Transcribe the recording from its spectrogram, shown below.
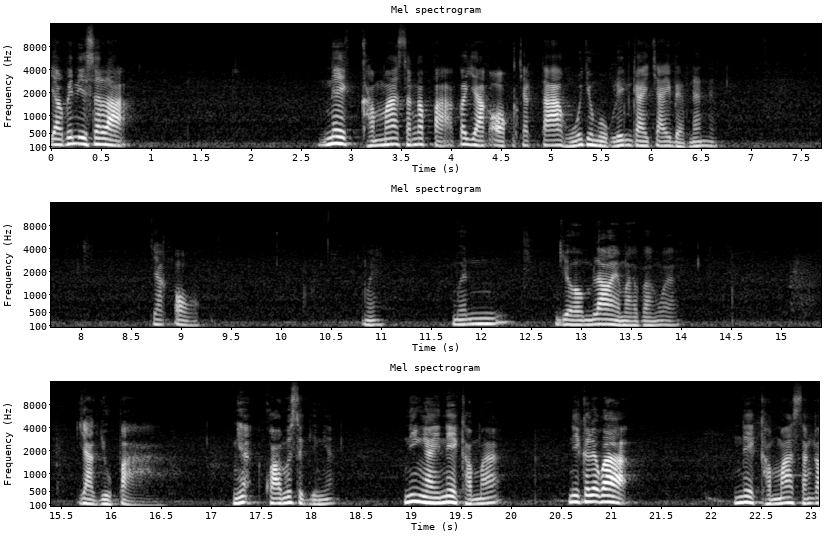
อยากเป็นอิสระ เนคขมมะสังกปะ ก็อยากออกจากตาหูจมูกลิ้นกายใจแบบนั้นเนี่ยอยากออกไหมเหมือนยอมเล่าให้มาฟังว่า อยากอยู่ป่าเนี้ยความรู้สึกอย่างเงี้ย นี่ไงเนคขมมะ นี่เขาเรียกว่า เนคขมมะสังก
